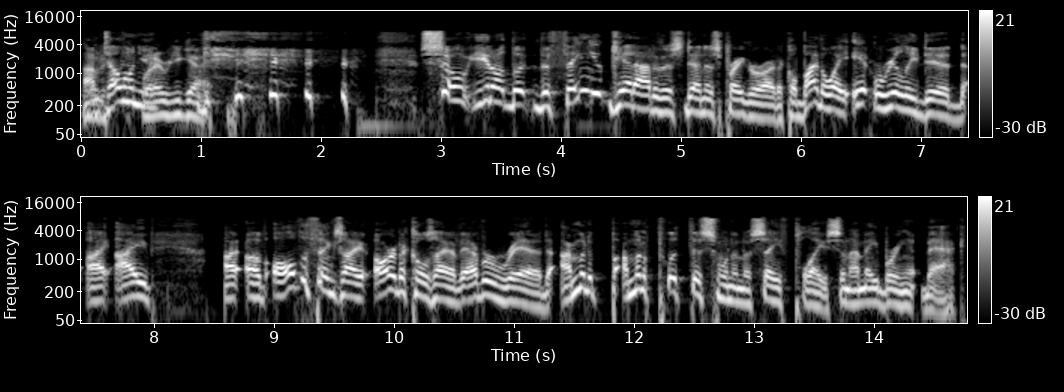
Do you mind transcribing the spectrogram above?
I'm whatever, telling you. Whatever you got. so, you know, the the thing you get out of this Dennis Prager article, by the way, it really did. I, I, I of all the things I articles I have ever read, I'm gonna I'm gonna put this one in a safe place, and I may bring it back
